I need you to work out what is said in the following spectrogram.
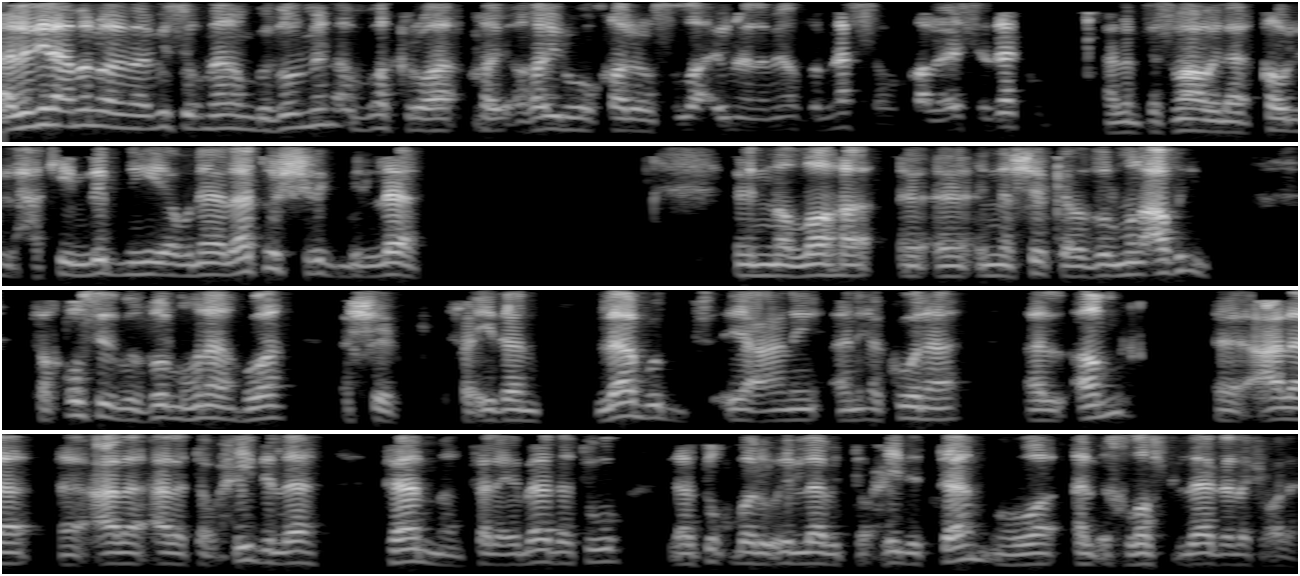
الذين أمنوا ولم يلبسوا إيمانهم بظلم أبو بكر وغيره قال رسول الله أينا لم يظلم نفسه. قال ليس ذاكم؟ ألم تسمعوا إلى قول الحكيم لابنه يا بني لا تشرك بالله. إن الله إن الشرك لظلم عظيم. فقصد بالظلم هنا هو الشرك. فإذا لابد يعني أن يكون الأمر آه، على على على توحيد الله تاما. فالعبادة لا تقبل إلا بالتوحيد التام وهو الإخلاص لله جل في علاه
